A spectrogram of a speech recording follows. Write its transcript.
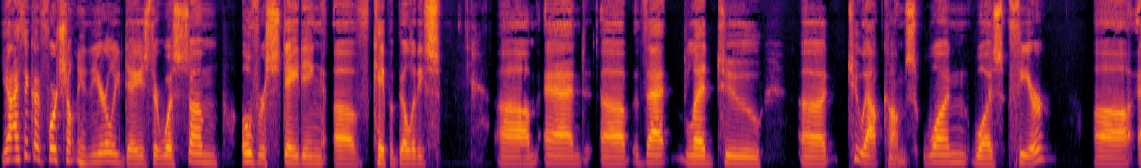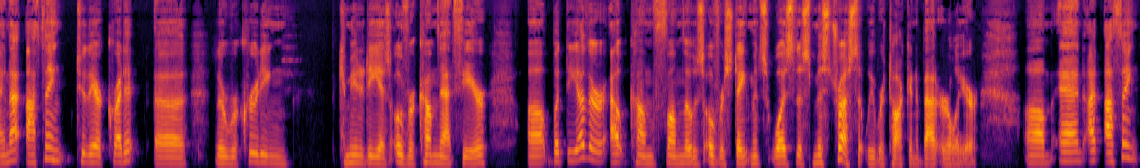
Yeah, I think unfortunately in the early days there was some overstating of capabilities, um, and uh, that led to uh, two outcomes. One was fear, uh, and I, I, think to their credit, uh, the recruiting community has overcome that fear. Uh, but the other outcome from those overstatements was this mistrust that we were talking about earlier. Um, and I, I, think,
